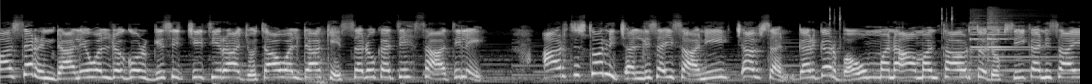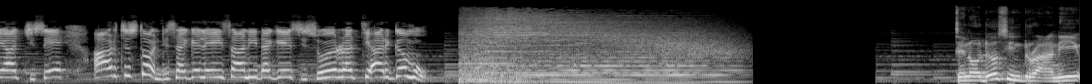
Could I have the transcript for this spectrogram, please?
Paaster Indaalee Walda Goorgis icciitii raajotaa waldaa keessa dhokate saaxile. Aartistoonni callisa isaanii cabsan gargar ba'uun mana amantaa Ortodoksii kan isaan yaachisee aartistoonni sagalee isaanii dhageessisuu irratti argamu. Sinodoosiin duraanii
